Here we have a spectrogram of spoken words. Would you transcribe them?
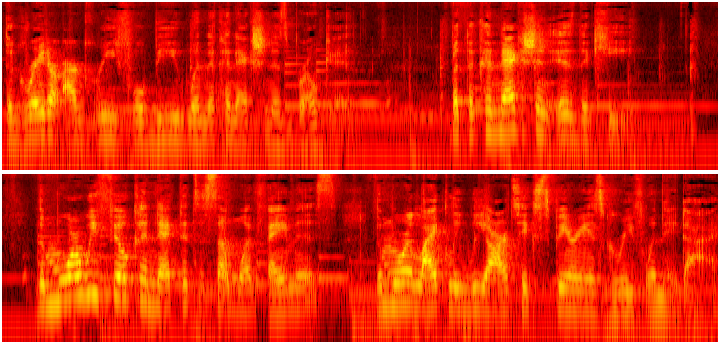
the greater our grief will be when the connection is broken. But the connection is the key. The more we feel connected to someone famous, the more likely we are to experience grief when they die.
